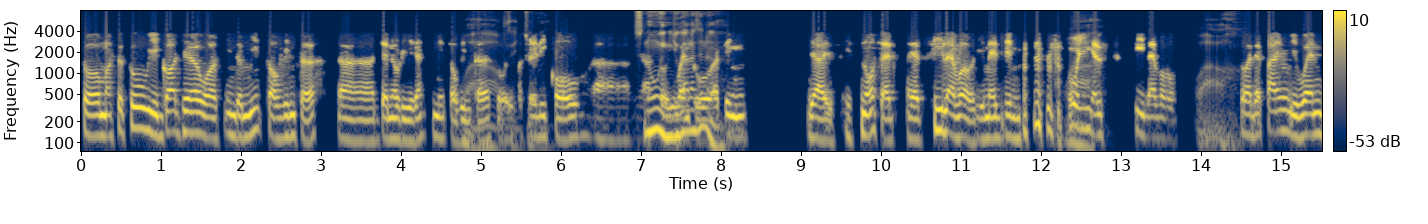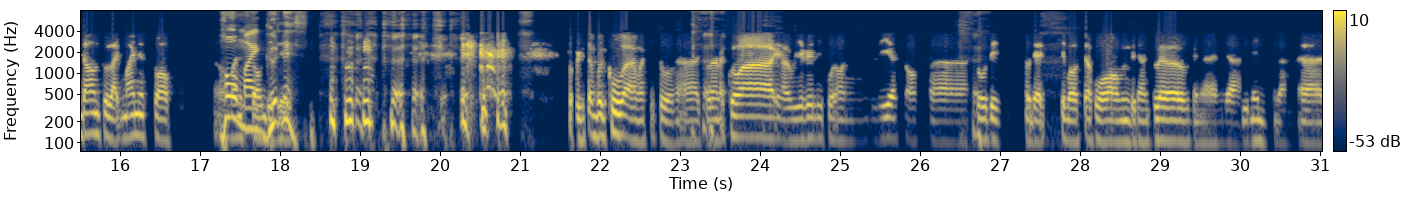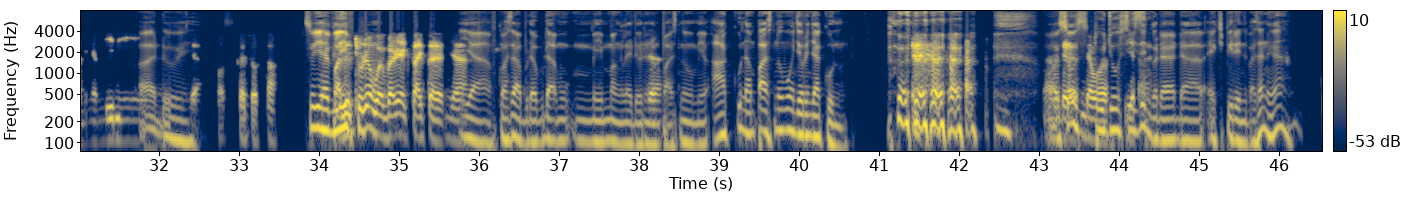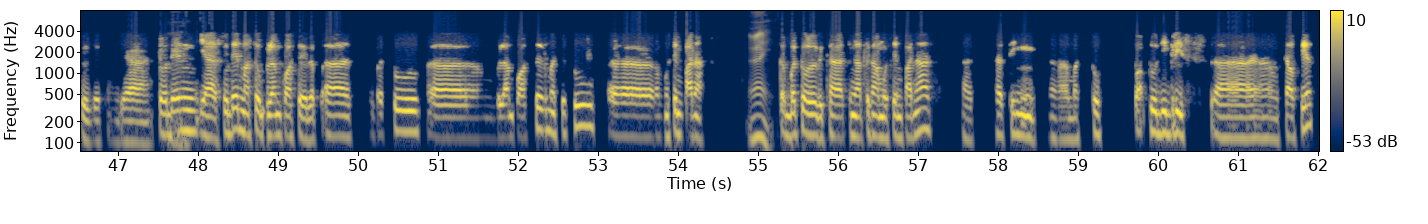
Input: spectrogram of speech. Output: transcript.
So masa tu we got here was in the midst of winter, uh, January kan, midst of winter. Wow, so it was really cold. Uh, yeah, Snowing so we juga went to. I think, yeah, it, it snows at, at sea level. Imagine going Wow. at sea level. Wow. So at that time, it went down to like minus 12. uh, Oh my 12 goodness. so kita beku lah masa tu. Uh, kalau nak keluar, yeah, we really put on layers of uh, clothing so that keep ourselves warm dengan glove, dengan yeah, ini lah, uh, dengan bini, Aduh. yeah, all kinds of stuff. So you have But the lived children were very excited. Yeah. Yeah, of course lah budak-budak memang lah dia Yeah. nampak snow. Aku nampak snow pun jorang jakun. oh, Uh, so was- tujuh season yeah. kau dah dah experience kat sana lah. Je. Yeah. So then, yeah. So then masuk bulan puasa. Lep- Uh, lepas tu uh, bulan puasa masa tu uh, musim panas. Right. Betul dekat tengah-tengah musim panas. Uh, I think uh, masa tu 40 degrees uh, Celsius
